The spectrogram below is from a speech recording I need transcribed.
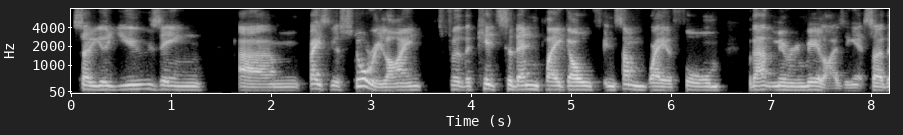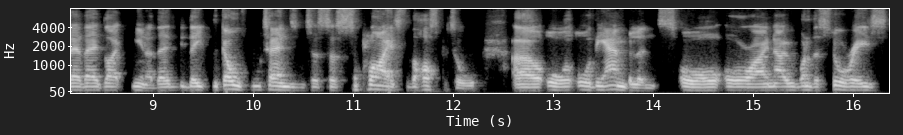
So you're using um, basically a storyline for the kids to then play golf in some way or form without them even realizing it. So they're, they're like, you know, they, they, the golf ball turns into supplies for the hospital uh, or, or the ambulance, or, or I know one of the stories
